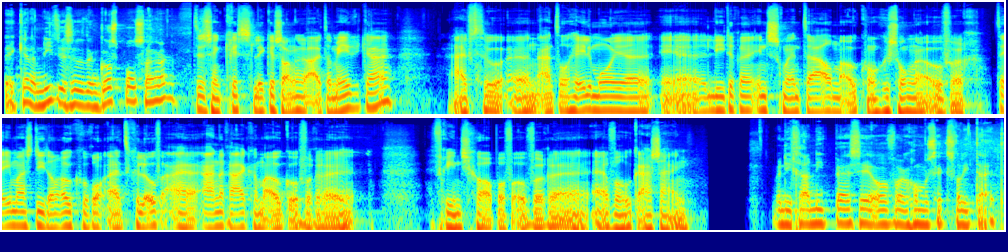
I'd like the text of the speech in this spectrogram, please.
Ik ken hem niet. Is het een gospelzanger? Het is een christelijke zanger uit Amerika. Hij heeft een aantal hele mooie uh, liederen, instrumentaal, maar ook gewoon gezongen over thema's die dan ook het geloof aanraken, maar ook over vriendschap of over er voor elkaar zijn. Maar die gaan niet per se over homoseksualiteit?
